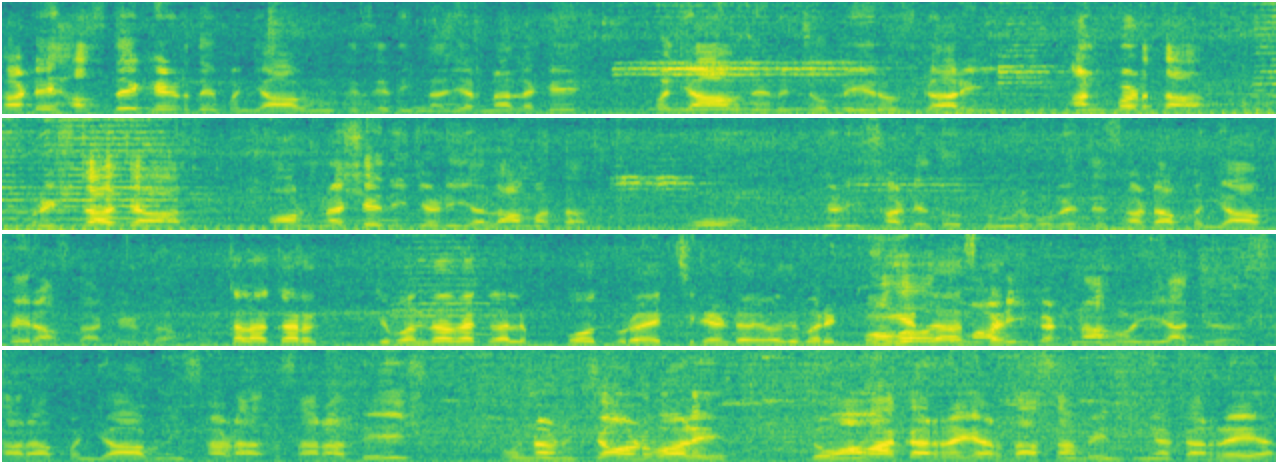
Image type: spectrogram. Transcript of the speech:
ਸਾਡੇ ਹੱਸਦੇ ਖੇਡਦੇ ਪੰਜਾਬ ਨੂੰ ਕਿਸੇ ਦੀ ਨਜ਼ਰ ਨਾ ਲੱਗੇ। ਪੰਜਾਬ ਦੇ ਵਿੱਚੋਂ ਬੇਰੁਜ਼ਗਾਰੀ ਅਨਪੜ੍ਹਤਾ ਭ੍ਰਿਸ਼ਟਾਚਾਰ ਔਰ ਨਸ਼ੇ ਦੀ ਜਿਹੜੀ ਅਲਾਮਤ ਆ ਉਹ ਜਿਹੜੀ ਸਾਡੇ ਤੋਂ ਦੂਰ ਹੋਵੇ ਤੇ ਸਾਡਾ ਪੰਜਾਬ ਫਿਰ ਹੱਸਦਾ ਖੇਡਦਾ। ਕਲਾਕਾਰ ਜਵੰਦਾ ਦਾ ਕੱਲ ਬਹੁਤ ਬੁਰਾ ਐਕਸੀਡੈਂਟ ਹੋਇਆ। ਉਹਦੇ ਬਾਰੇ ਕੀ ਬਹੁਤ ਅਰਦਾਸ ਕਰ ਮਾੜੀ ਘਟਨਾ ਹੋਈ। ਅੱਜ ਸਾਰਾ ਪੰਜਾਬ ਨਹੀਂ ਸਾਰਾ ਸਾਰਾ ਦੇਸ਼ ਉਹਨਾਂ ਨੂੰ ਚਾਹਣ ਵਾਲੇ ਦੁਆਵਾਂ ਕਰ ਰਹੇ ਅਰਦਾਸਾਂ ਬੇਨਤੀਆਂ ਕਰ ਰਹੇ ਆ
